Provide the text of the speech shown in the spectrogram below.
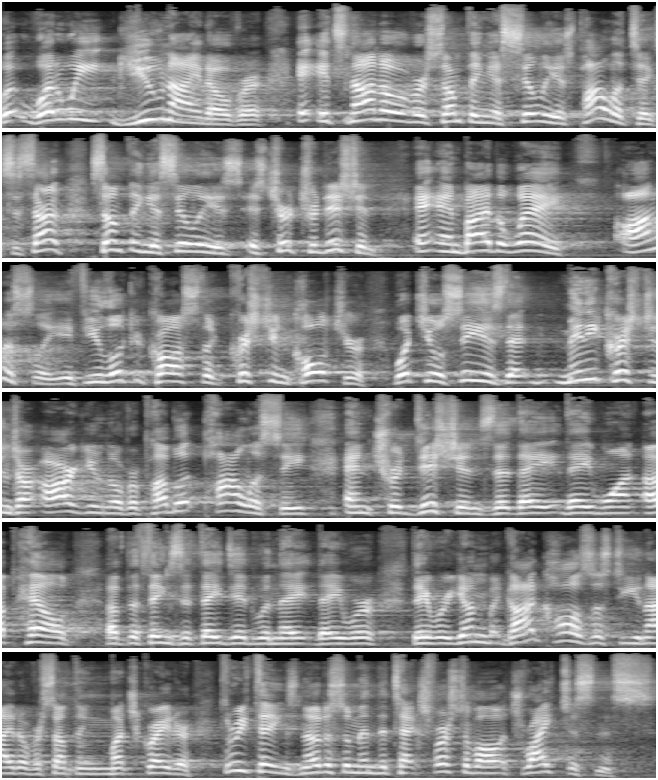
What, what do we unite over? It's not over something as silly as politics. It's not something as silly as, as church tradition. And, and by the way, honestly, if you look across the Christian culture, what you'll see is that many Christians are arguing over public policy and traditions that they, they want upheld of the things that they did when they, they, were, they were young. But God calls us to unite over something much greater. Three things, notice them in the text. First of all, it's righteousness.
